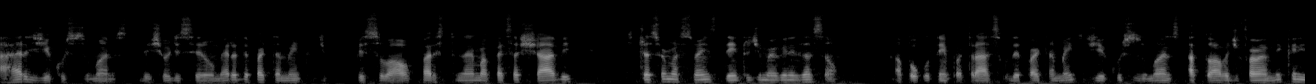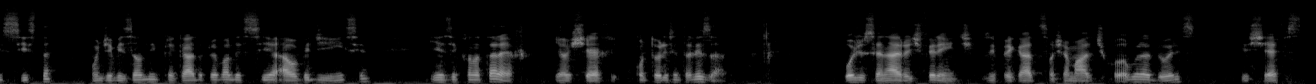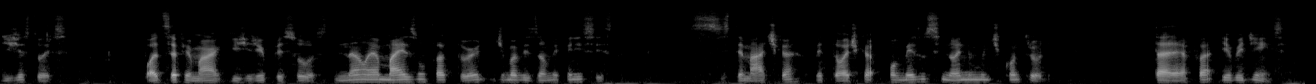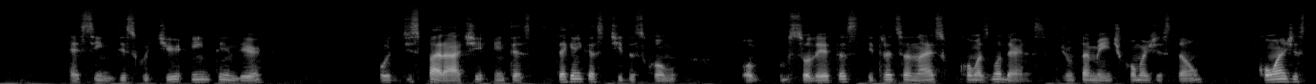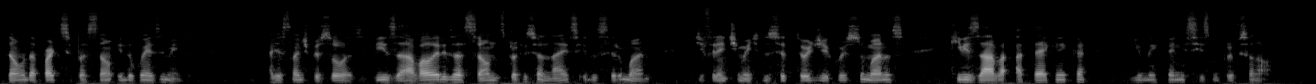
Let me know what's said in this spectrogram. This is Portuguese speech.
A área de recursos humanos deixou de ser um mero departamento de pessoal para se tornar uma peça-chave de transformações dentro de uma organização. Há pouco tempo atrás, o departamento de recursos humanos atuava de forma mecanicista, onde a visão do empregado prevalecia a obediência e execução da tarefa, e ao chefe o controle centralizado. Hoje o cenário é diferente. Os empregados são chamados de colaboradores e os chefes de gestores. Pode-se afirmar que gerir pessoas não é mais um fator de uma visão mecanicista, sistemática, metódica ou mesmo sinônimo de controle, tarefa e obediência. É sim discutir e entender o disparate entre as técnicas tidas como obsoletas e tradicionais como as modernas, juntamente com a gestão, com a gestão da participação e do conhecimento. A gestão de pessoas visa a valorização dos profissionais e do ser humano, diferentemente do setor de recursos humanos, que visava a técnica e o mecanicismo profissional.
